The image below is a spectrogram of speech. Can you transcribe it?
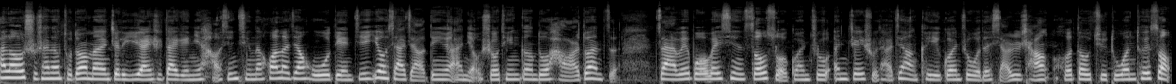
Hello，蜀山的土豆们，这里依然是带给你好心情的欢乐江湖。点击右下角订阅按钮，收听更多好玩段子。在微博、微信搜索关注 NJ 薯条酱，可以关注我的小日常和逗趣图文推送，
